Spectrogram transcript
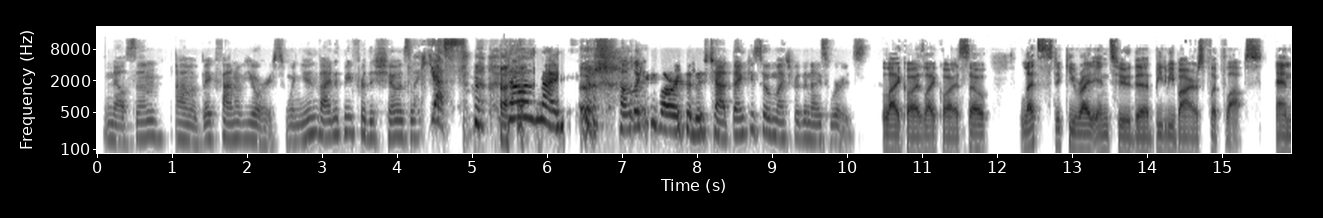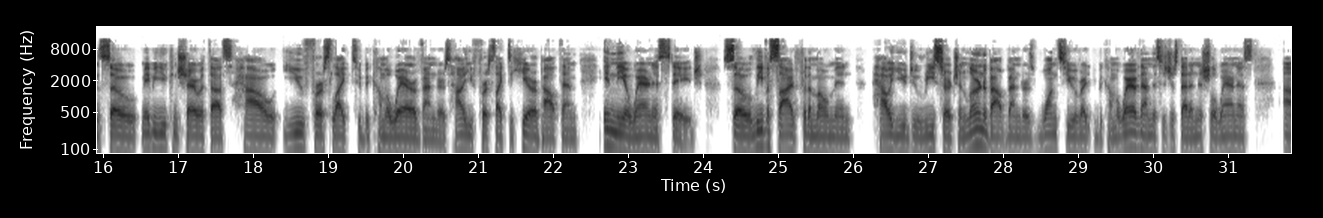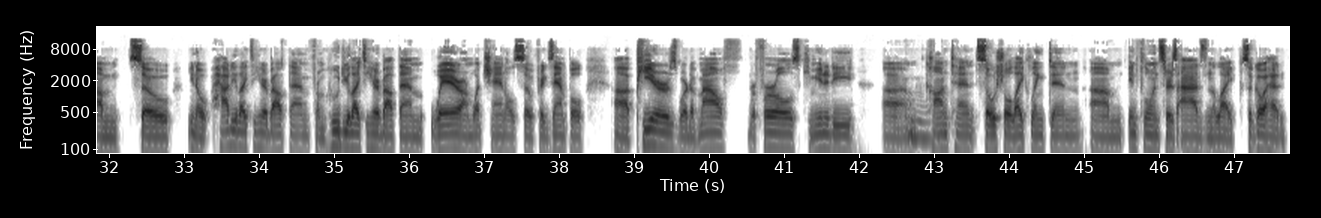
Nelson, I'm a big fan of yours. When you invited me for the show, it's like, yes, that was nice. I'm looking forward to this chat. Thank you so much for the nice words. Likewise, likewise. So let's stick you right into the B2B buyers flip flops. And so maybe you can share with us how you first like to become aware of vendors, how you first like to hear about them in the awareness stage. So leave aside for the moment how you do research and learn about vendors once you already become aware of them. This is just that initial awareness. Um, so, you know, how do you like to hear about them? From who do you like to hear about them? Where, on what channels? So, for example, uh, peers, word of mouth, referrals, community, um, mm-hmm. content, social like LinkedIn, um, influencers, ads, and the like. So, go ahead.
